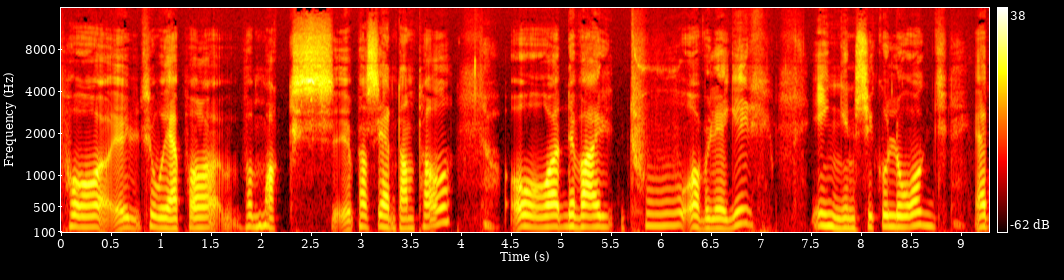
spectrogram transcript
på, eh, tror jeg, på, på maks eh, pasientantall. Og det var to overleger. Ingen psykolog. Jeg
